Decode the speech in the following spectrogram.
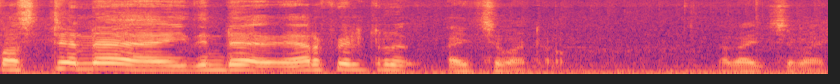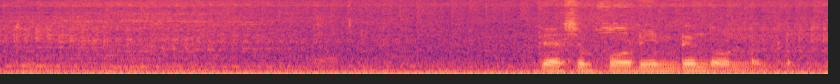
ഫസ്റ്റ് തന്നെ ഇതിന്റെ എയർ ഫിൽറ്റർ അയച്ചു മാറ്റണം. അത് അഴിച്ചു മാറ്റി. അത്യാവശ്യം പൊടി ഉണ്ടെന്ന് തോന്നുന്നുണ്ട്.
